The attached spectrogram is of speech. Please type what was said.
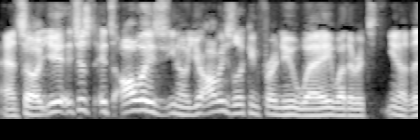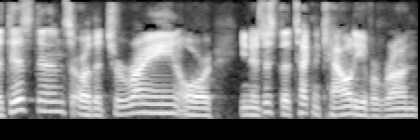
And so you, it's just, it's always, you know, you're always looking for a new way, whether it's, you know, the distance or the terrain or, you know, just the technicality of a run,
